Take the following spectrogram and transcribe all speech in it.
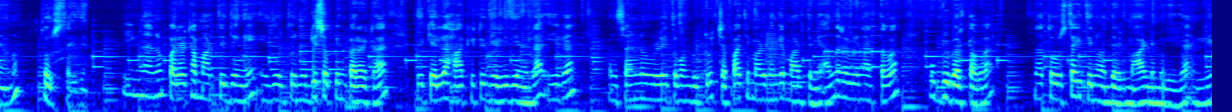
ನಾನು ತೋರಿಸ್ತಾ ಇದ್ದೀನಿ. ಈಗ ನಾನು ಪರಾಠ ಮಾಡ್ತಿದ್ದೀನಿ. ಇದ್ರದ್ದು ನುಗ್ಗೆ ಸೊಪ್ಪಿನ ಪರಾಠ ಇದಕ್ಕೆಲ್ಲ ಹಾಕಿಟ್ಟಿದ್ದು ಹೇಳಿದ್ದೀನಲ್ಲ, ಈಗ ಒಂದು ಸಣ್ಣ ಉರುಳಿ ತೊಗೊಂಡ್ಬಿಟ್ಟು ಚಪಾತಿ ಮಾಡಿದಂಗೆ ಮಾಡ್ತೀನಿ. ಅಂದ್ರೆ ಅವು ಏನಾಗ್ತವೆ ಉಬ್ಬಿ ಬರ್ತಾವೆ. ನಾನು ತೋರಿಸ್ತಾ ಇದ್ದೀನಿ ಒಂದೆರಡು ಮಾಡಿ ನಿಮಗೀಗ ಇಲ್ಲಿ.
